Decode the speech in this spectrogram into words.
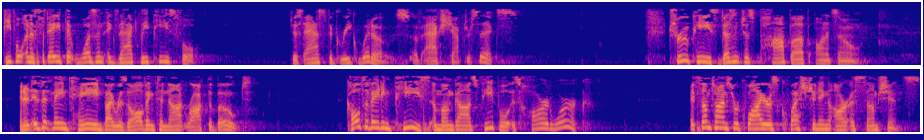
People in a state that wasn't exactly peaceful. Just ask the Greek widows of Acts chapter 6. True peace doesn't just pop up on its own. And it isn't maintained by resolving to not rock the boat. Cultivating peace among God's people is hard work. It sometimes requires questioning our assumptions,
